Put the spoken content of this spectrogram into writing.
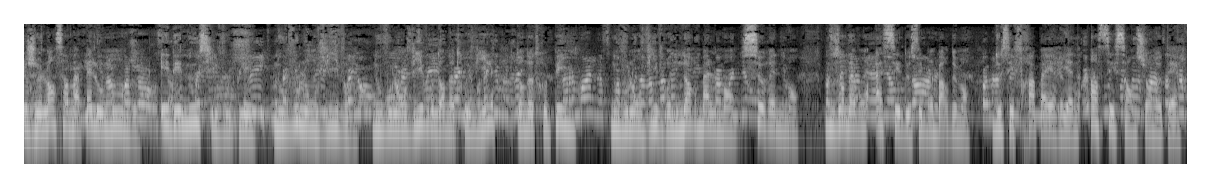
Je lance un appel au monde. Aidez-nous, s'il vous plaît. Nous voulons vivre. Nous voulons vivre dans notre ville, dans notre pays. Nous voulons vivre normalement, sereinement. Nous en avons assez de ces bombardements, de ces frappes aériennes incessantes sur nos terres.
